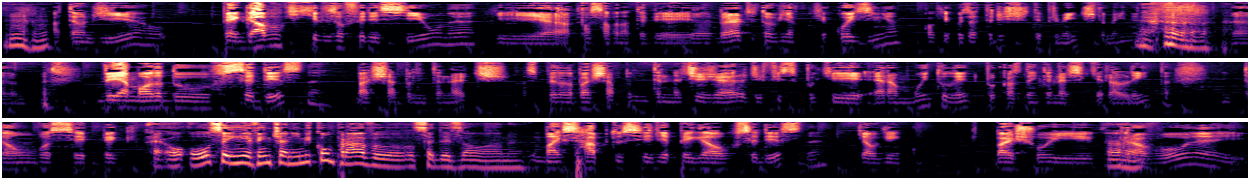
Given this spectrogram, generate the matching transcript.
Uhum. Até um dia, pegava o que, que eles ofereciam, né? E uh, passava na TV aberta, então vinha qualquer coisinha, qualquer coisa triste, deprimente também, né? uh, veio a moda dos CDs, né? Baixar pela internet. Mas pela baixar pela internet já era difícil porque era muito lento por causa da internet que era lenta. Então você pega. É, ou, ou você em evento de anime comprava o CDzão lá, né? O mais rápido seria pegar o CDs, né? Que alguém baixou e gravou, né? E,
